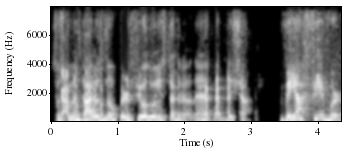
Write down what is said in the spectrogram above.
seus Cartas comentários para no perfil do Instagram, né? Pode deixar. Vem a Fever.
